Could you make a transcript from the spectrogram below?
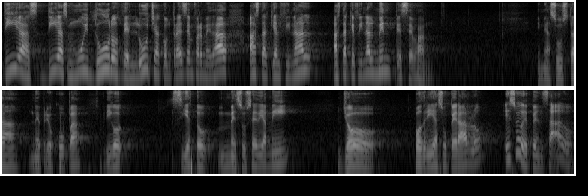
días, días muy duros de lucha contra esa enfermedad hasta que al final, hasta que finalmente se van. Y me asusta, me preocupa. Digo, si esto me sucede a mí, yo podría superarlo. Eso he pensado.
